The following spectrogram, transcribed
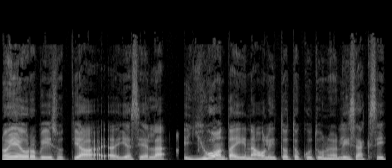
no Euroviisut ja, ja siellä juontajina oli Toto Cutugnon lisäksi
